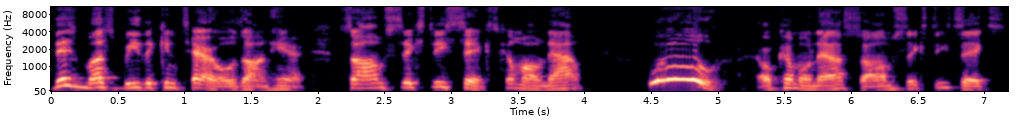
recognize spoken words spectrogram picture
this must be the continuation tarots on here. Psalm 66. Come on now. Woo! Oh, come on now. Psalm 66.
